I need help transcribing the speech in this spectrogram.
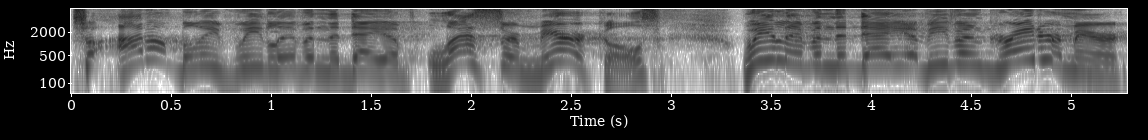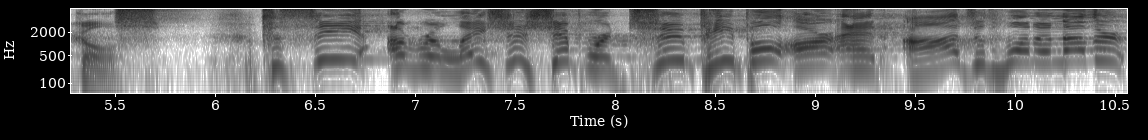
So I don't believe we live in the day of lesser miracles. We live in the day of even greater miracles. To see a relationship where two people are at odds with one another,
